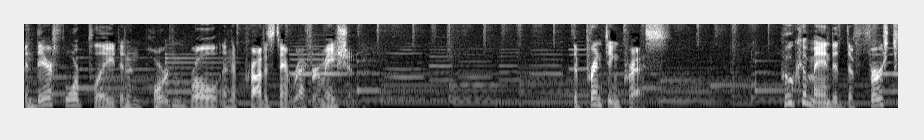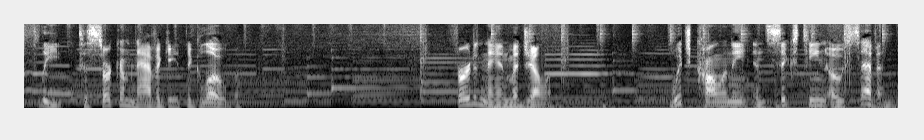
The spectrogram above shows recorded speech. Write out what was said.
and therefore played an important role in the Protestant Reformation? The printing press. Who commanded the first fleet to circumnavigate the globe? Ferdinand Magellan. Which colony in 1607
